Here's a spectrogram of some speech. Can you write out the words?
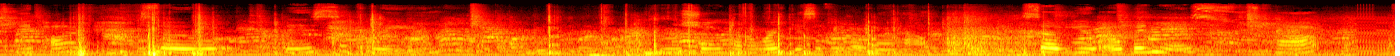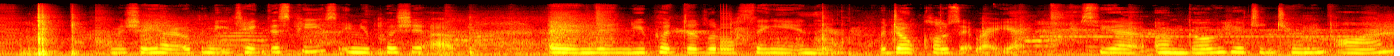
teapot. So basically, show you how to work this if you don't know how. So you open this top. I'm going to show you how to open it. You take this piece and you push it up and then you put the little thingy in there. But don't close it right yet. So you gotta um, go over here to turn it on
